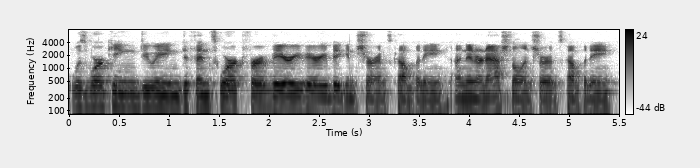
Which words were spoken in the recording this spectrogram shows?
was working doing defense work for a very very big insurance company, an international insurance company,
